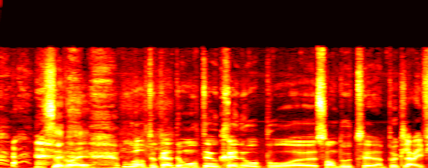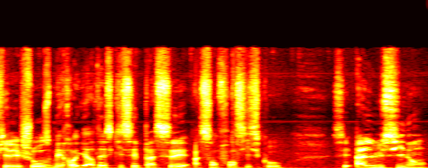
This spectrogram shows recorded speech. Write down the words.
C'est vrai. Ou en tout cas de monter au créneau pour euh, sans doute un peu clarifier les choses. Mais regardez ce qui s'est passé à San Francisco. C'est hallucinant.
